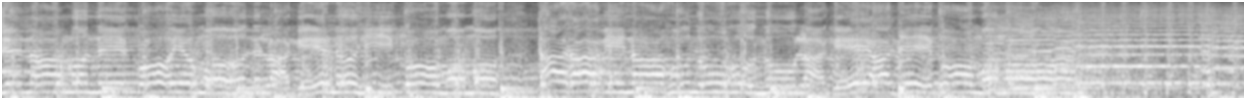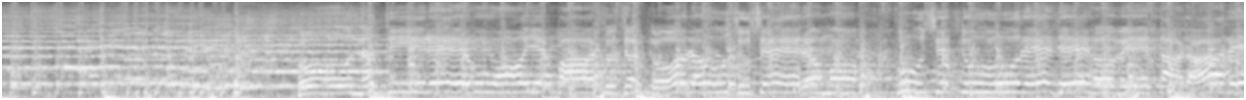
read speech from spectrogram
ભુજના મને કોઈ મન લાગે નહીં કોમમ તારા વિના હુનું હુનું લાગે આજે ગોમમ હો નથી રેવું હોય પાછું જતો રહું છું શહેરમાં ખુશ તું રે જે હવે તારા રે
